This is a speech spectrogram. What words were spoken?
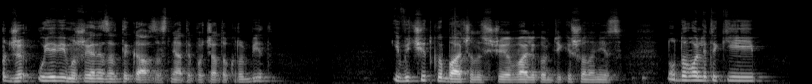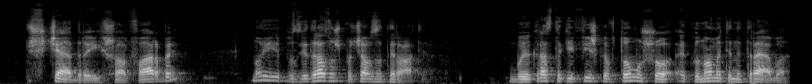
Отже, уявімо, що я не завтикав засняти початок робіт. І ви чітко бачили, що я валіком тільки що наніс ну, доволі такий щедрий шар фарби. Ну і відразу ж почав затирати. Бо якраз таки фішка в тому, що економити не треба.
